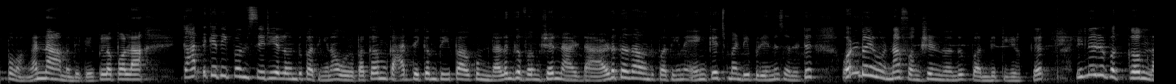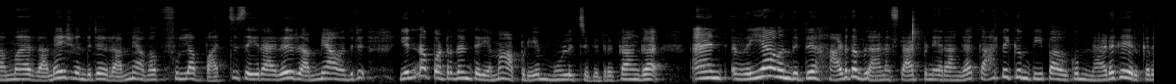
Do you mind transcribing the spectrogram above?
இப்போ வாங்க நாம் அந்த வீடியோக்குள்ளே போகலாம் கார்த்திகை தீபம் சீரியல் வந்து பார்த்தீங்கன்னா ஒரு பக்கம் கார்த்திகம் தீபாவுக்கும் நலுங்கு ஃபங்க்ஷன் அடுத்ததாக வந்து பார்த்தீங்கன்னா என்கேஜ்மெண்ட் இப்படின்னு சொல்லிட்டு ஒன் பை ஒன்னாக ஃபங்க்ஷன் வந்து வந்துட்டு இருக்குது இன்னொரு பக்கம் நம்ம ரமேஷ் வந்துட்டு ரம்யாவை ஃபுல்லாக வச்சு செய்கிறாரு ரம்யா வந்துட்டு என்ன பண்ணுறதுன்னு தெரியாமல் அப்படியே முழிச்சுக்கிட்டு இருக்காங்க. அண்ட் ரியா வந்துட்டு அடுத்த பிளானை ஸ்டார்ட் பண்ணிடுறாங்க. கார்த்திக்கும் தீபாவுக்கும் நடக்க இருக்கிற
